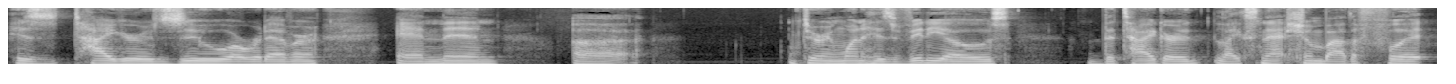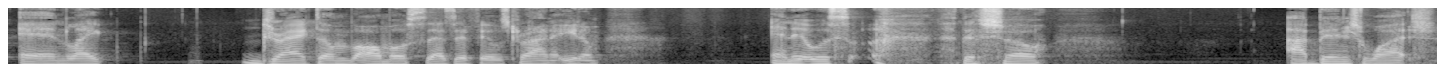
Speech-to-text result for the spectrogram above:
his tiger zoo or whatever, and then. uh during one of his videos, the tiger like snatched him by the foot and like dragged him almost as if it was trying to eat him. And it was this show. I binged watched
